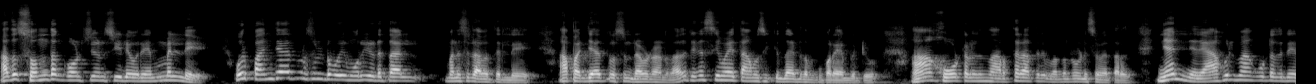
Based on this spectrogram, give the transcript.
അത് സ്വന്തം കോൺസ്റ്റിറ്റ്യുവൻസിയിലെ ഒരു എം എൽ എ ഒരു പഞ്ചായത്ത് പ്രസിഡന്റ് പോയി മുറിയെടുത്താൽ മനസ്സിലാവത്തില്ലേ? ആ പഞ്ചായത്ത് പ്രസിഡന്റ് അവിടെയാണത് അത് രഹസ്യമായി താമസിക്കുന്നതായിട്ട് നമുക്ക് പറയാൻ പറ്റുമോ ആ ഹോട്ടലിൽ നിന്ന് അർദ്ധരാത്രി പന്ത്രണ്ട് മണി സമയത്ത് അറിയാം ഞാൻ രാഹുൽ മാങ്കൂട്ടത്തിനെ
